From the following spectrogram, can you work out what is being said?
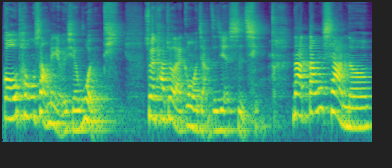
沟通上面有一些问题，所以他就来跟我讲这件事情。那当下呢，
